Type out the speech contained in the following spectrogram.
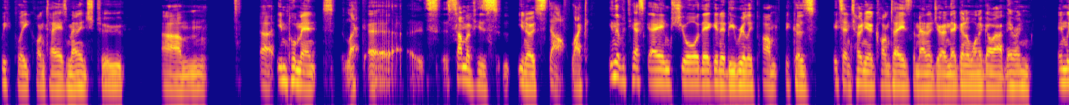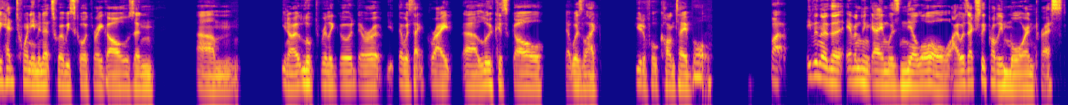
quickly Conte has managed to um, uh, implement like uh, some of his you know stuff. Like in the Vitesse game, sure they're going to be really pumped because it's Antonio Conte is the manager, and they're going to want to go out there and and we had 20 minutes where we scored three goals and um you know it looked really good. There were there was that great uh, Lucas goal that was like beautiful Conte ball, but even though the Everton game was nil all, I was actually probably more impressed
